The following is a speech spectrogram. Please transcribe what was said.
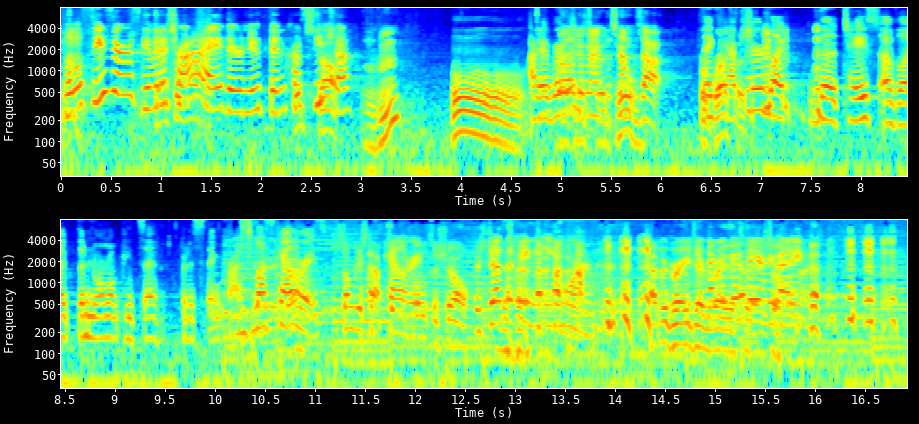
Little Caesars, give it a try. Their new thin crust pizza. mm-hmm I think really we're is giving it good the too. thumbs up. For They breakfast. captured like the taste of like the normal pizza, but it's thin crust. Less calories. Somebody stop calories. close the show. Which doesn't mean eat more. Have a great day, everybody. Have a good day, great. everybody.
